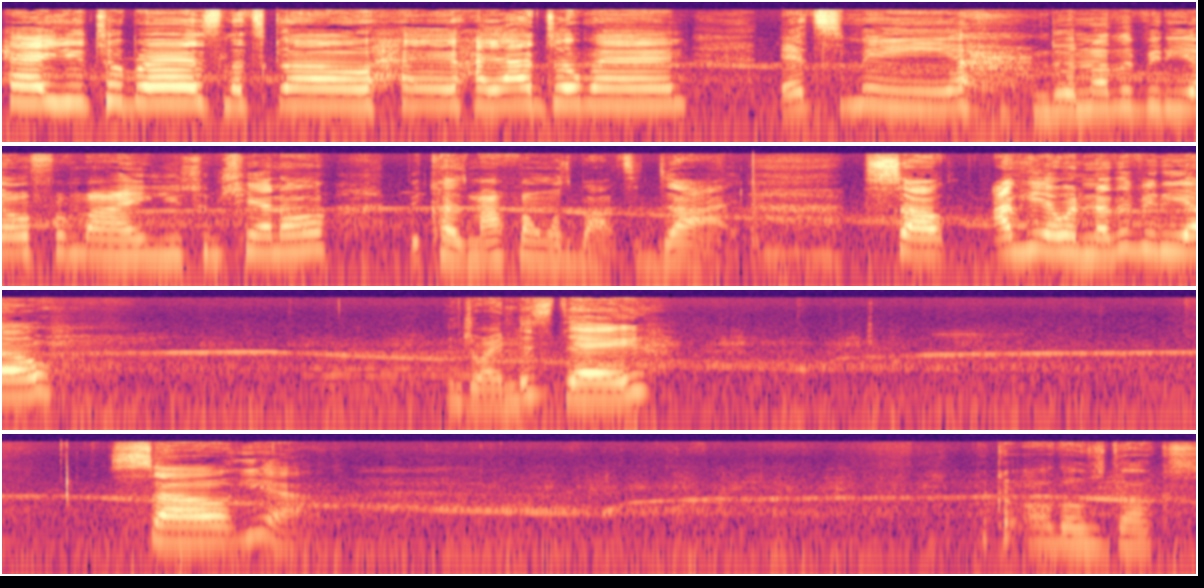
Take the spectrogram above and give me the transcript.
Hey YouTubers, let's go. Hey, how y'all doing? It's me. I'm doing another video for my YouTube channel because my phone was about to die. So I'm here with another video. Enjoying this day. So yeah. Look at all those ducks.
